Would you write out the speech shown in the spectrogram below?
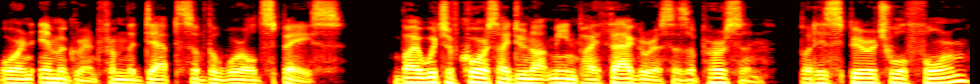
or an immigrant from the depths of the world space, by which of course I do not mean Pythagoras as a person, but his spiritual form?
